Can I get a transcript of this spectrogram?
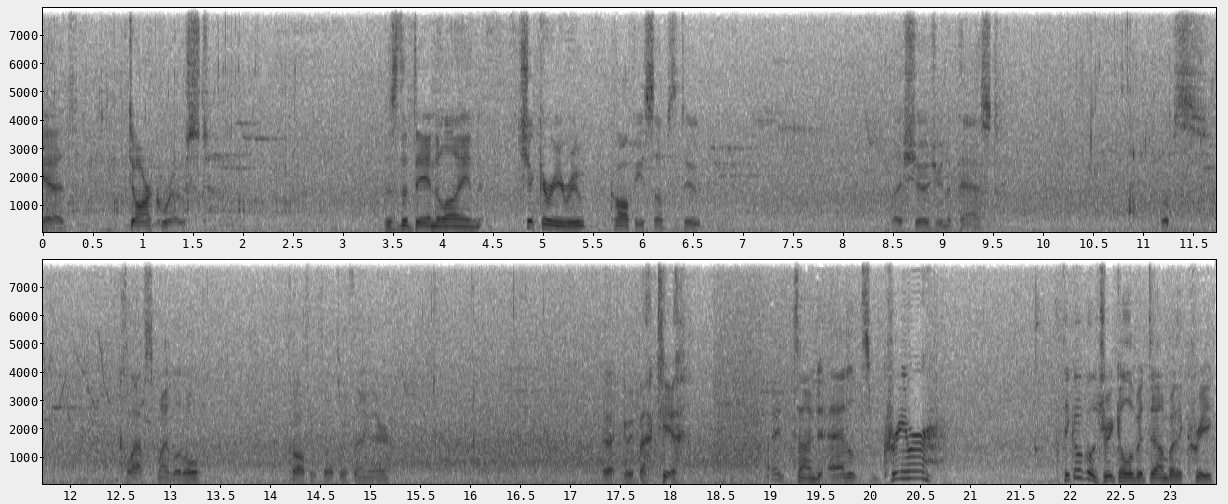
Yeah, it's dark roast. This is the dandelion chicory root coffee substitute that I showed you in the past. Whoops. Collapsed my little coffee filter thing there. Yeah, give it back to you. Alright, time to add some creamer. I think I'll go drink a little bit down by the creek.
